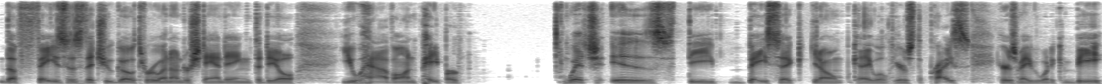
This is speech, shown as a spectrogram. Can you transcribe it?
the phases that you go through in understanding the deal you have on paper, which is the basic, you know, okay, well, here's the price, here's maybe what it can be.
